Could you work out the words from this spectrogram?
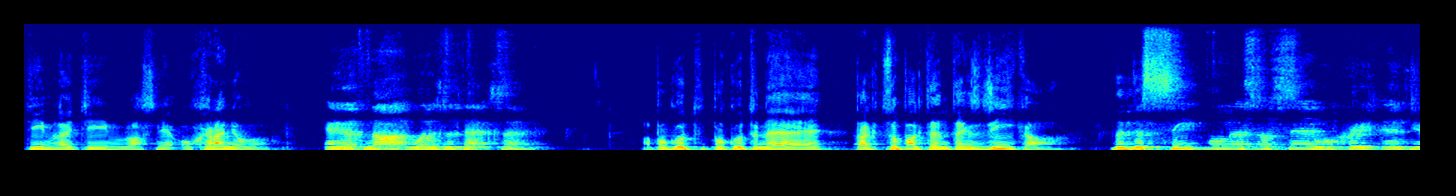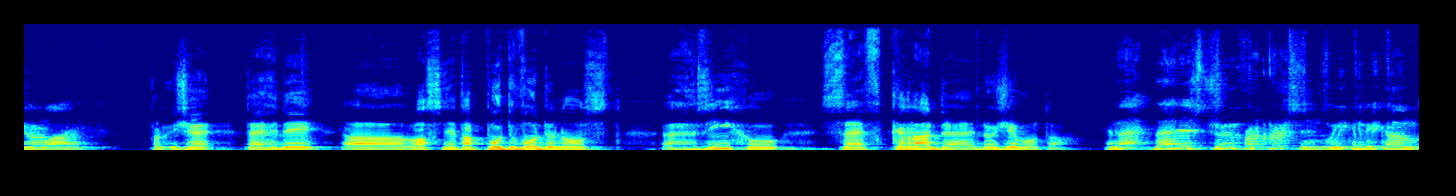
tímhletím vlastně ochraňovat. And if not, what does the text say? A pokud, pokud ne, tak co pak ten text říká? The deceitfulness of sin will creep into your life. Protože tehdy uh, vlastně ta podvodnost eh, hříchu se vkrade do života. And that, that is true for Christians. We can become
